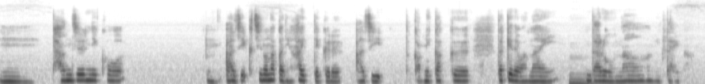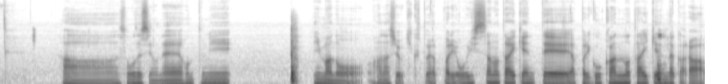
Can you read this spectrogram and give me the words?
うん、単純にこう、うん、味、口の中に入ってくる味とか味覚だけではないうんんだろうな、みたいな。ああそうですよね。本当に今の話を聞くとやっぱり美味しさの体験ってやっぱり五感の体験だから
